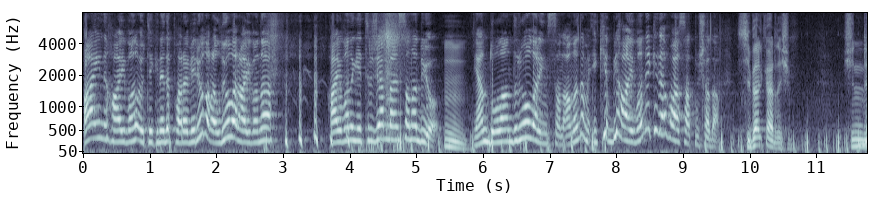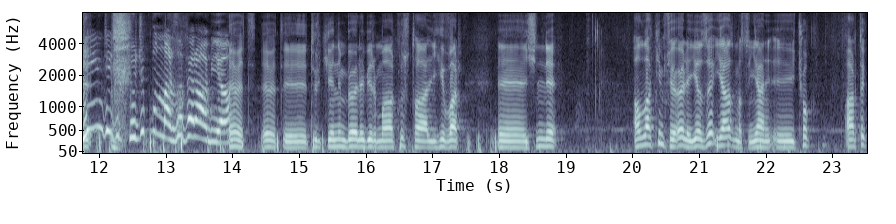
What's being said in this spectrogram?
Aynı hayvana ötekine de para veriyorlar. Alıyorlar hayvanı. Hayvanı getireceğim ben sana diyor. Hmm. Yani dolandırıyorlar insanı anladın mı? İki, bir hayvanı iki defa satmış adam. Sibel kardeşim. Şimdi Gencecik çocuk bunlar Zafer abi ya. Evet, evet. e, Türkiye'nin böyle bir makus talihi var. E, şimdi Allah kimseye öyle yazı yazmasın. Yani e, çok artık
